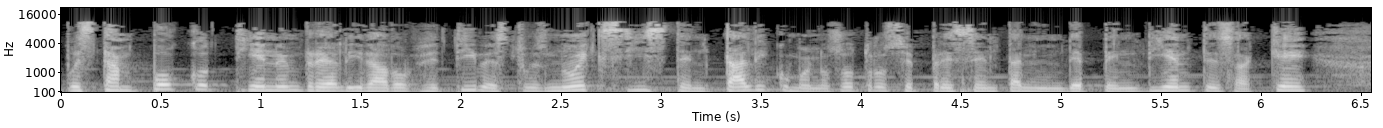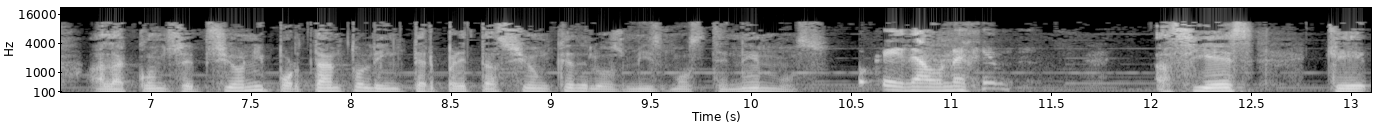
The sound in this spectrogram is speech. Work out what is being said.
pues tampoco tienen realidad objetiva, esto es, no existen tal y como a nosotros se presentan independientes a qué, a la concepción y por tanto la interpretación que de los mismos tenemos. Ok, da un ejemplo. Así es, que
